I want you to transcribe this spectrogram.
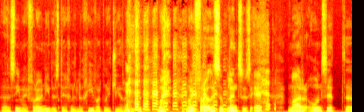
Dit is nie my vrou nie, dis tegnologie wat my klere uitsit. my my vrou is so blind soos ek, maar ons het uh,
